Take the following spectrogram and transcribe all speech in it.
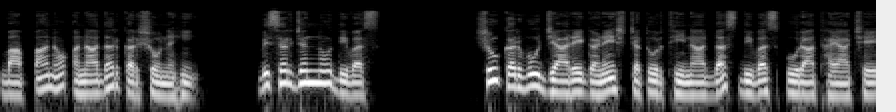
બાપ્પાનો અનાદર કરશો નહીં. વિસર્જનનો દિવસ. શું કરવું જ્યારે ગણેશ ચતુર્થીના દસ દિવસ પૂરા થયા છે?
